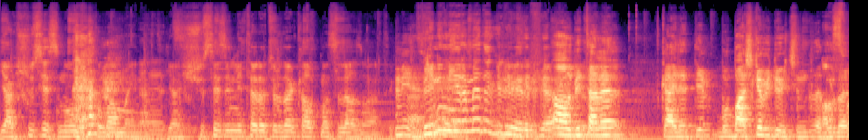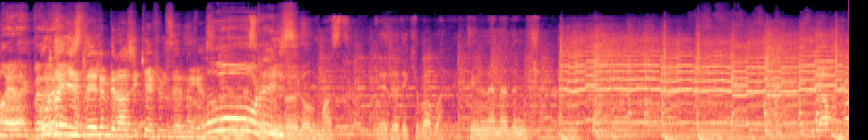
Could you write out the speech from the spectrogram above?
Ya şu sesi ne olur kullanmayın artık. Ya şu sesin literatürden kalkması lazım artık. Benim yerime de gülüyor herif ya. Al bir tane kaydettiğim bu başka video içindi de burada bayrakları. burada izleyelim birazcık keyfimiz yerine gelsin. Oo reis. Böyle olmaz. Ne dedi ki baba? Dinlemedim ki. Yapma.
